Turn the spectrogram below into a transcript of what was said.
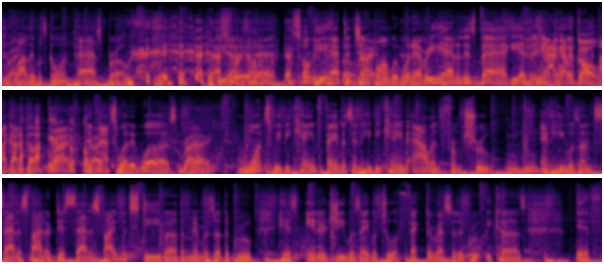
Right. while it was going past, bro. That's You real. That's only he real, had to though. jump Right. on with whatever he had in his bag. He had to jump I gotta on. go. I gotta go. Right, And right. that's what it was. Right. Once we became famous and he became Allen from Troop Mm-hmm. and he was unsatisfied or dissatisfied with Steve or other members of the group, his energy was able to affect the rest of the group because if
